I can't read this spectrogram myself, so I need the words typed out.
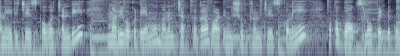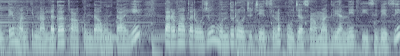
అనేది చేసుకోవచ్చండి. మరి ఒకటేమో మనం చక్కగా వాటిని శుభ్రం చేసుకొని ఒక బాక్స్లో పెట్టుకుంటే మనకి నల్లగా కాకుండా ఉంటాయి. తర్వాత రోజు ముందు రోజు చేసిన పూజా సామాగ్రి అన్నీ తీసివేసి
